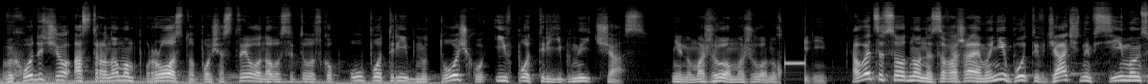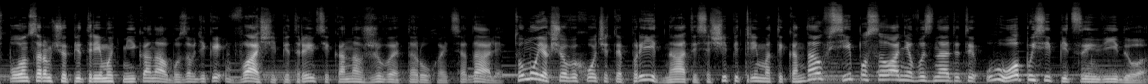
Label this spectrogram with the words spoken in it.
Виходить, що астрономам просто пощастило навести телескоп у потрібну точку і в потрібний час. Ні, ну можливо, можливо, ну хуй. Але це все одно не заважає мені бути вдячним всім моїм спонсорам, що підтримують мій канал, бо завдяки вашій підтримці канал живе та рухається далі. Тому, якщо ви хочете приєднатися чи підтримати канал, всі посилання ви знайдете у описі під цим відео.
